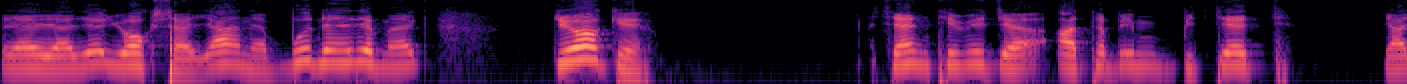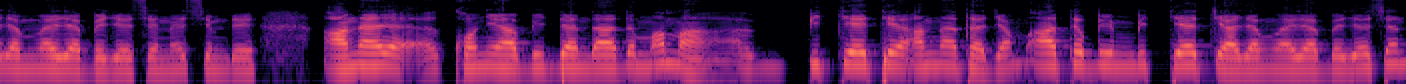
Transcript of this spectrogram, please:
yerleri yoksa yani bu ne demek? Diyor ki sen Twitch'e atıbim bitet yarın verebilirsiniz. Şimdi ana konuya birden dadım ama biteti anlatacağım. Atıbim bitet yarın verebilirsin.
